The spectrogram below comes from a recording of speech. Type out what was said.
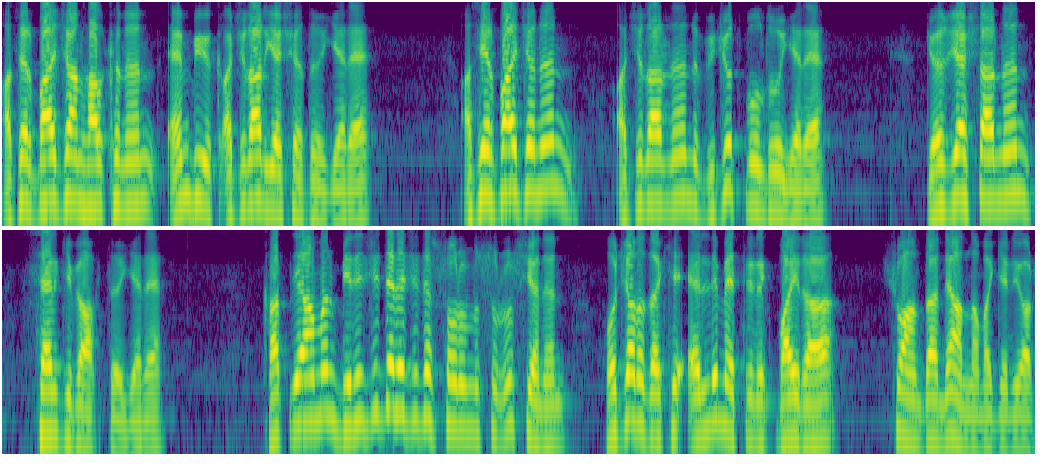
Azerbaycan halkının en büyük acılar yaşadığı yere, Azerbaycan'ın acılarının vücut bulduğu yere, gözyaşlarının sel gibi aktığı yere, katliamın birinci derecede sorumlusu Rusya'nın Hocalı'daki 50 metrelik bayrağı şu anda ne anlama geliyor?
